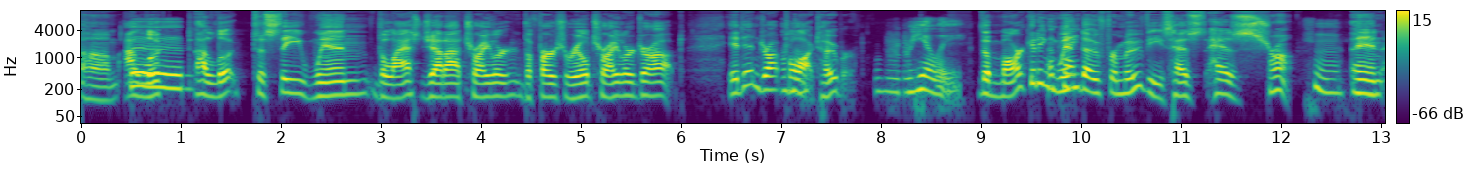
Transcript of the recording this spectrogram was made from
Um, I looked, I looked to see when the Last Jedi trailer, the first real trailer, dropped. It didn't drop till Uh-huh. October. Really? The marketing Okay. window for movies has has shrunk. Hmm. And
